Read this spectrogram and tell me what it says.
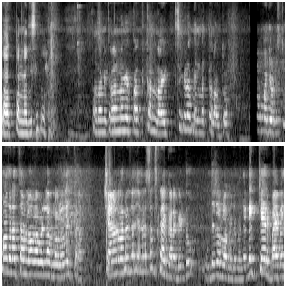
रात पण नाही दिसत. आहे. तर आता मित्रांनो मी पटकन लाइट सगळं मेनबत्त्या लावतो. मध्ये एवढंच. तुम्हाला जर आजचा ब्लॉग आवडला ब्लॉगला लाईक करा. चॅनलवर चॅनल सबस्क्राईब करा भेटू. उद्याचा ब्लॉगमध्ये टेक केअर बाय बाय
